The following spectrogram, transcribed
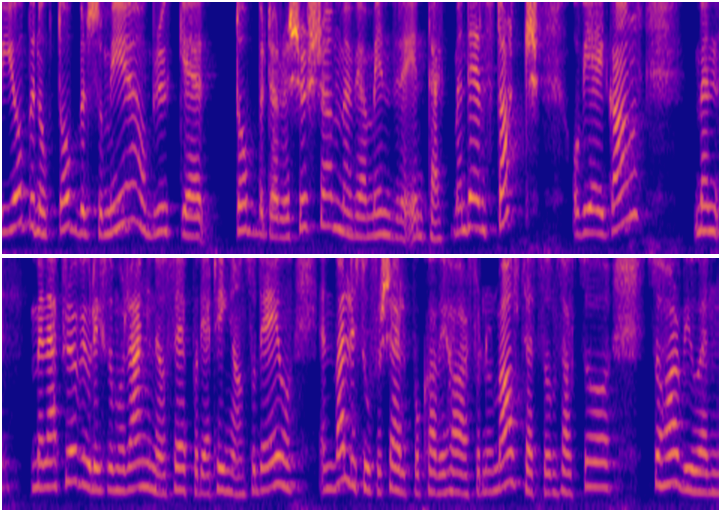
vi jobber nok dobbelt så mye og bruker dobbelt av ressursene, men vi har mindre inntekt. Men det er en start, og vi er i gang. Men, men, jeg prøver jo liksom å regne og se på de her tingene, så det er jo en veldig stor forskjell på hva vi har. For normalt sett, som sagt, så, så har vi jo en,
